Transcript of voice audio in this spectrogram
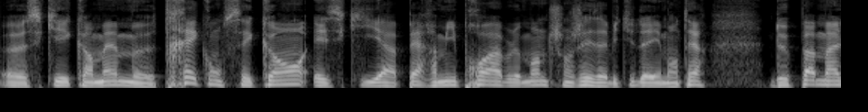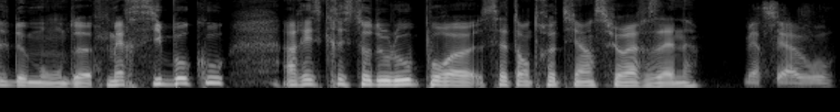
ce qui est quand même très conséquent et ce qui a permis probablement de changer les habitudes alimentaires de pas mal de monde. Merci beaucoup Aris Christodoulou pour cet entretien sur RZN. Merci à vous.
